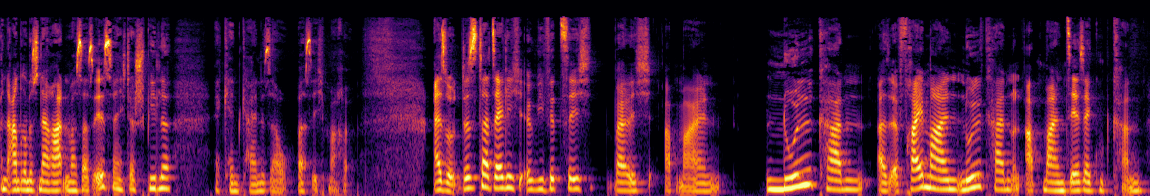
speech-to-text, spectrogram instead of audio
und andere müssen erraten, was das ist, wenn ich das spiele, erkennt keine Sau, was ich mache. Also, das ist tatsächlich irgendwie witzig, weil ich abmalen null kann, also freimalen null kann und abmalen sehr, sehr gut kann.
